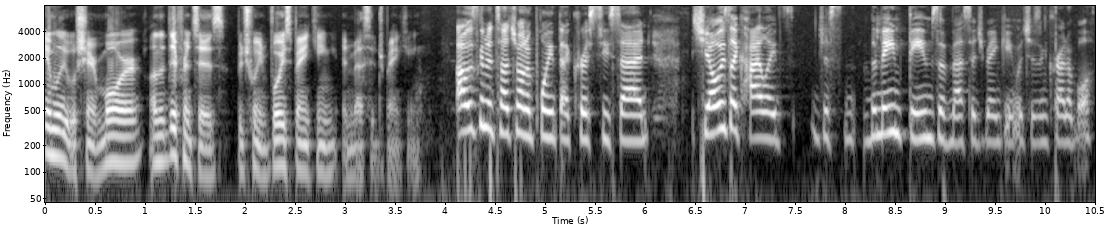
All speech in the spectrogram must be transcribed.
Emily will share more on the differences between voice banking and message banking. I was going to touch on a point that Christy said. She always like highlights just the main themes of message banking, which is incredible.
